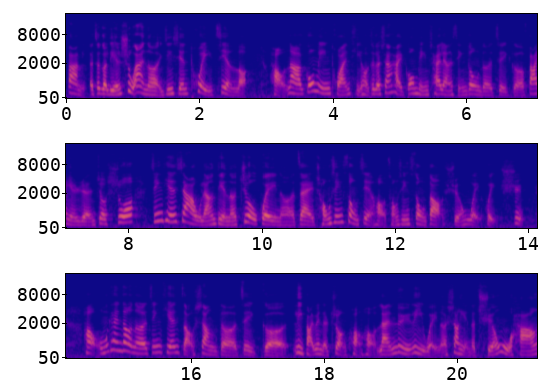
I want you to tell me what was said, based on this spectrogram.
罢免呃，这个连署案呢，已经先退件了。好，那公民团体哈，这个山海公民拆粮行动的这个发言人就说，今天下午两点呢，就会呢再重新送件哈，重新送到选委会去。好，我们看到呢，今天早上的这个立法院的状况哈，蓝绿立委呢上演的全武行，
